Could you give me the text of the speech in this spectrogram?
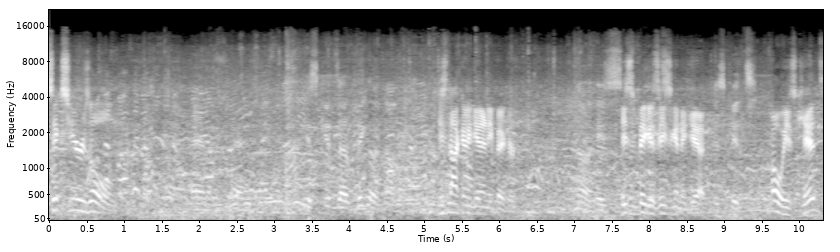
Six years old. And, and his kids are bigger now. He's not going to get any bigger. No, his He's as big as he's going to get. his kids. Oh, his kids?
